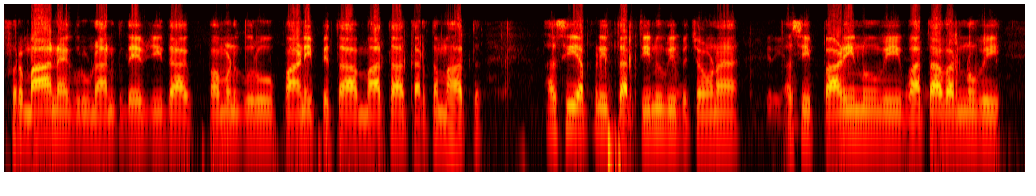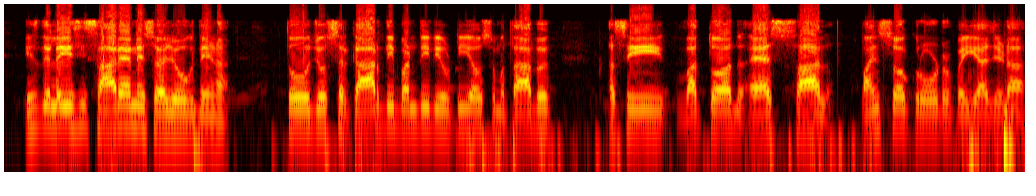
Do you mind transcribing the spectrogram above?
ਫਰਮਾਨ ਹੈ ਗੁਰੂ ਨਾਨਕ ਦੇਵ ਜੀ ਦਾ ਪਵਨ ਗੁਰੂ ਪਾਣੀ ਪਿਤਾ ਮਾਤਾ ਧਰਤ ਮਹਤ। ਅਸੀਂ ਆਪਣੀ ਧਰਤੀ ਨੂੰ ਵੀ ਬਚਾਉਣਾ ਅਸੀਂ ਪਾਣੀ ਨੂੰ ਵੀ, ਵਾਤਾਵਰਨ ਨੂੰ ਵੀ, ਇਸ ਦੇ ਲਈ ਅਸੀਂ ਸਾਰਿਆਂ ਨੇ ਸਹਿਯੋਗ ਦੇਣਾ। ਤੋ ਜੋ ਸਰਕਾਰ ਦੀ ਬਣਦੀ ਡਿਊਟੀ ਹੈ ਉਸ ਮੁਤਾਬਕ ਅਸੀਂ ਵੱਧ ਤੋਂ ਵੱਧ ਇਸ ਸਾਲ 500 ਕਰੋੜ ਰੁਪਈਆ ਜਿਹੜਾ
